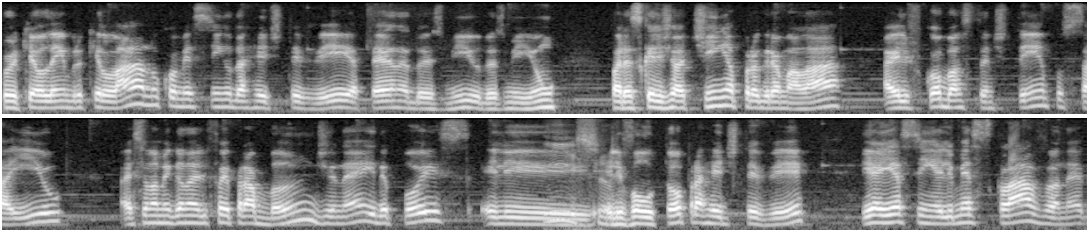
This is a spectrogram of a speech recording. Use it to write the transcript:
porque eu lembro que lá no comecinho da Rede TV, até, né, 2000, 2001, parece que ele já tinha programa lá, aí ele ficou bastante tempo, saiu, Aí, se eu não me engano, ele foi pra Band, né? E depois ele, ele voltou pra Rede TV. E aí, assim, ele mesclava, né?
